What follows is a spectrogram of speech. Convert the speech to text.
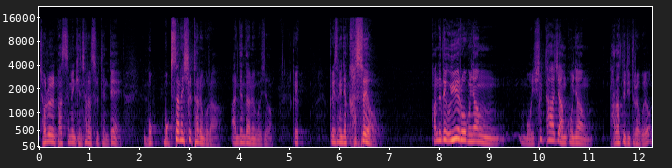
저를 봤으면 괜찮았을 텐데 목, 목사는 싫다는 거라 안 된다는 거죠. 그래서 그냥 갔어요. 갔는데 의외로 그냥 뭐 싫다 하지 않고 그냥 받아들이더라고요.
